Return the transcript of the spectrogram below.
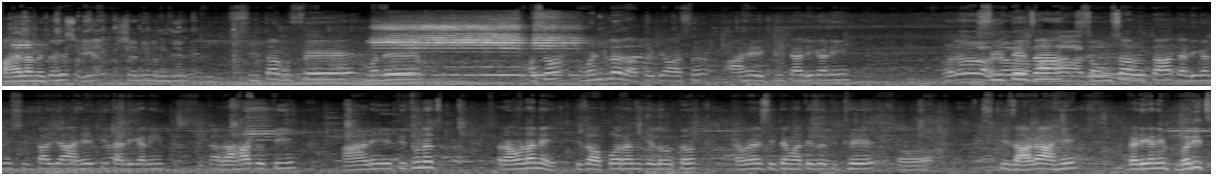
पाहायला मिळतो. हे सगळे शनी मंदिर. सीता गुफेमध्ये असं म्हटलं जातं किंवा असं आहे की त्या ठिकाणी सीतेचा संसार होता. त्या ठिकाणी सीता जी आहे ती त्या ठिकाणी राहत होती. आणि तिथूनच रावणाने तिचं अपहरण केलं होतं. त्यामुळे सीतेमातेचं तिथे ती जागा आहे. त्या ठिकाणी बरीच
